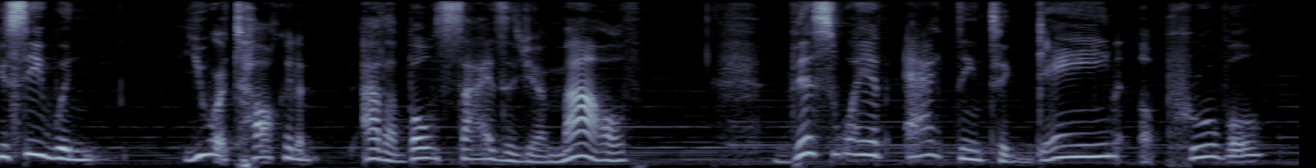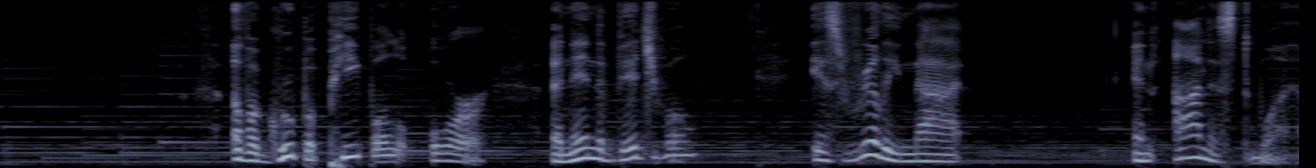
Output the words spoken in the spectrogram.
You see, when you are talking out of both sides of your mouth, this way of acting to gain approval of a group of people or an individual is really not an honest one.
